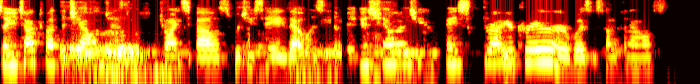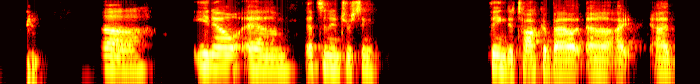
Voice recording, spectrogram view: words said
So you talked about the challenges with joint spouse. Would you say that was the biggest challenge you faced throughout your career or was it something else? Uh, you know, um, that's an interesting thing to talk about. Uh, I, I,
